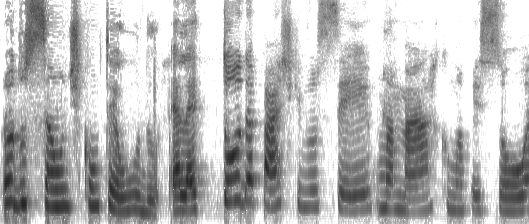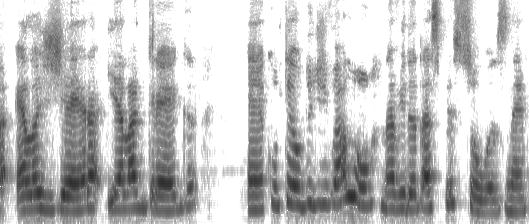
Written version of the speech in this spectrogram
Produção de conteúdo, ela é toda parte que você, uma marca, uma pessoa, ela gera e ela agrega é, conteúdo de valor na vida das pessoas, né?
